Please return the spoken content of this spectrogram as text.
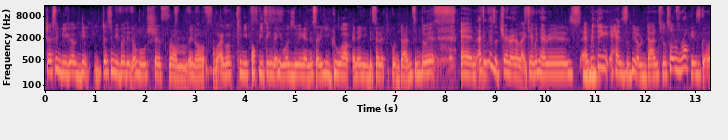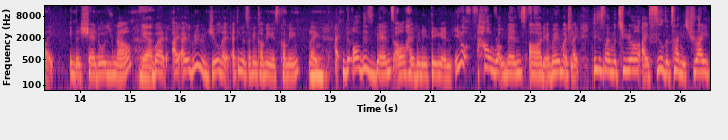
Justin Bieber did Justin Bieber did the whole shift from you know whatever teeny poppy thing that he was doing, and then suddenly he grew up, and then he decided to put dance into it. And I think there's a trend right now, like Calvin Harris. Mm-hmm. Everything has a bit of dance feel. So rock is like in the shadows now. Yeah. But I, I agree with Jill that I think the second coming is coming. Like mm-hmm. I, the, all these bands are all hibernating, and you know how rock bands are. They're very much like this is my material. I feel the time is right.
